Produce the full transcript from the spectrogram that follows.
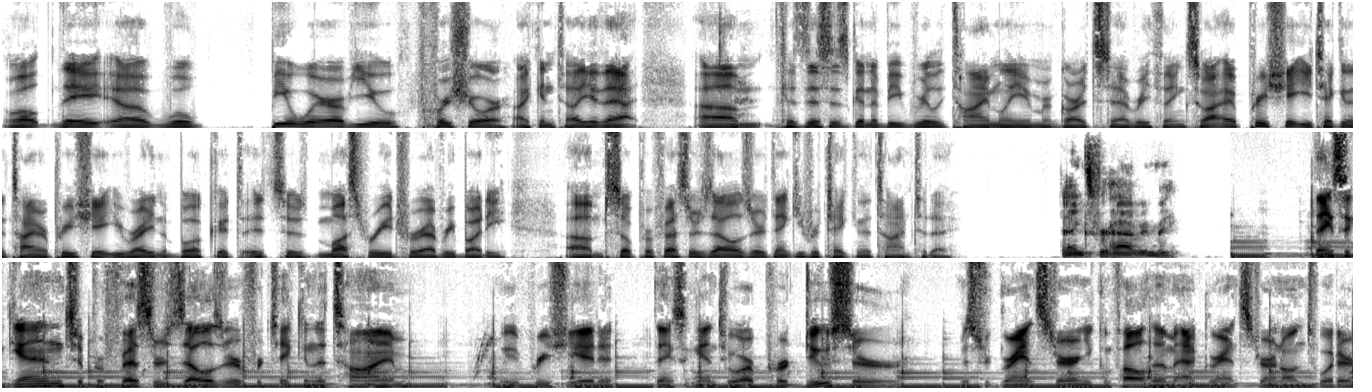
Well, they uh, will be aware of you for sure. I can tell you that because um, this is going to be really timely in regards to everything. So I appreciate you taking the time. I appreciate you writing the book. It, it's a must read for everybody. Um, so, Professor Zelizer, thank you for taking the time today. Thanks for having me. Thanks again to Professor Zelizer for taking the time. We appreciate it. Thanks again to our producer, Mr. Grant Stern. You can follow him at Grant Stern on Twitter.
